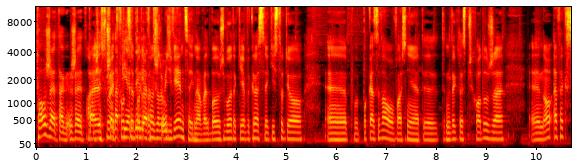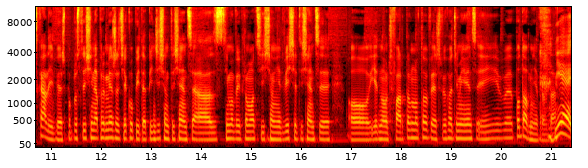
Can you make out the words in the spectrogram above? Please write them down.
to że, tak, że tam Ale się słuchaj, sprzeda pierdyliard potrafią zrobić więcej nawet, bo już były takie wykresy, jakieś studio e, pokazywało właśnie ty, ten wykres przychodu, że no, efekt skali, wiesz, po prostu jeśli na premierze cię kupi te 50 tysięcy, a z teamowej promocji ściągnie 200 tysięcy o jedną czwartą, no to wiesz, wychodzi mniej więcej e, podobnie, prawda? Nie,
